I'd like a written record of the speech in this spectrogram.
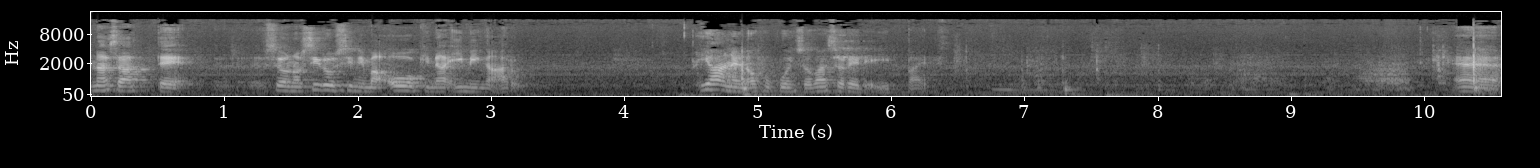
なさってその印には大きな意味がある。ヨハネの福音書はそれでいっぱいです、え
